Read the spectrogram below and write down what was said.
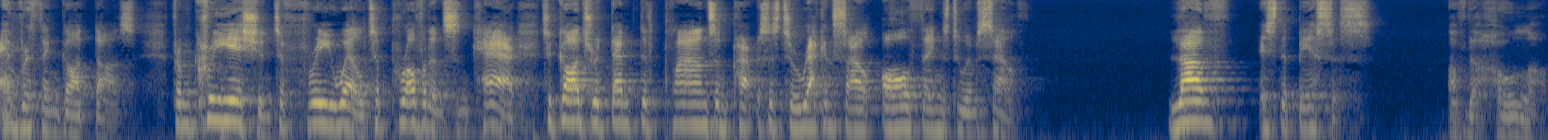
everything God does. from creation to free will to providence and care to God's redemptive plans and purposes to reconcile all things to Himself. Love is the basis of the whole law.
